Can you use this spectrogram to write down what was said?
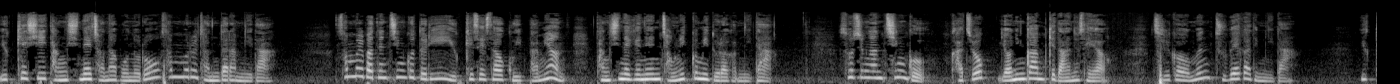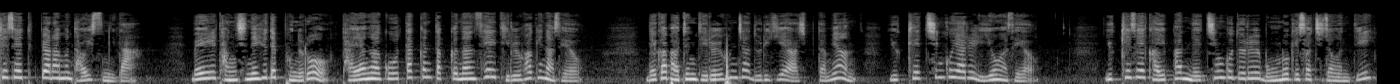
유켓이 당신의 전화번호로 선물을 전달합니다. 선물 받은 친구들이 유켓에서 구입하면 당신에게는 적립금이 돌아갑니다. 소중한 친구, 가족, 연인과 함께 나누세요. 즐거움은 두 배가 됩니다. 유켓의 특별함은 더 있습니다. 매일 당신의 휴대폰으로 다양하고 따끈따끈한 새 딜을 확인하세요. 내가 받은 딜을 혼자 누리기에 아쉽다면 유켓 친구야를 이용하세요. 유켓에 가입한 내 친구들을 목록에서 지정한 뒤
